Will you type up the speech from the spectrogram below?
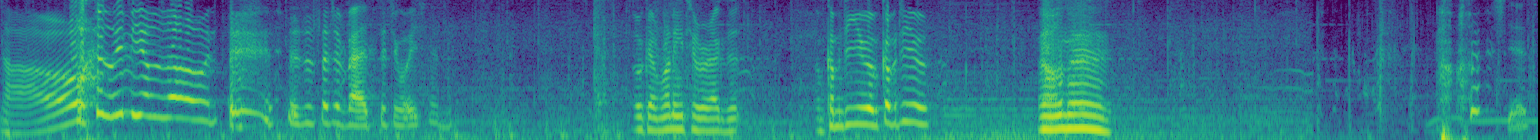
No, leave me alone. This is such a bad situation. Okay, I'm running to her exit. I'm coming to you. I'm coming to you. Oh man. Shit.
